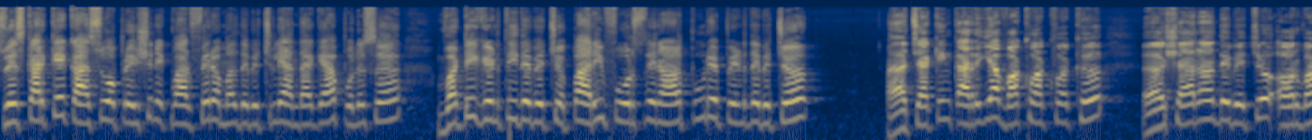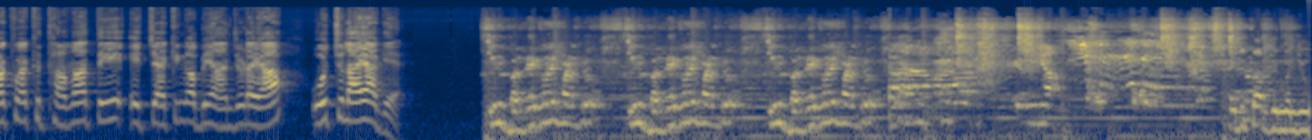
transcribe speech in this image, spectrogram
ਸੋ ਇਸ ਕਰਕੇ ਕਾਸੂ ਆਪਰੇਸ਼ਨ ਇੱਕ ਵਾਰ ਫਿਰ ਅਮਲ ਦੇ ਵਿੱਚ ਲਿਆਂਦਾ ਗਿਆ। ਪੁਲਿਸ ਵੱਡੀ ਗਿਣਤੀ ਦੇ ਵਿੱਚ ਭਾਰੀ ਫੋਰਸ ਦੇ ਨਾਲ ਪੂਰੇ ਪਿੰਡ ਦੇ ਵਿੱਚ ਚੈਕਿੰਗ ਕਰ ਰਹੀ ਆ। ਵੱਖ-ਵੱਖ, ਵੱਖ ਸ਼ਹਿਰਾਂ ਦੇ ਵਿੱਚ ਔਰ ਵੱਖ-ਵੱਖ ਥਾਵਾਂ ਤੇ ਇਹ ਚੈਕਿੰਗ ਅਭਿਆਨ ਜਿਹੜਾ ਆ, ਉਹ ਚਲਾਇਆ ਗਿਆ। ਤੁਸੀਂ ਬੰਦੇ ਕੋ ਨਹੀਂ ਪੜਦੇ ਹੋ? ਤੁਸੀਂ ਬੰਦੇ ਕੋ ਨਹੀਂ ਪੜਦੇ ਹੋ? ਤੁਸੀਂ ਬੰਦੇ ਕੋ ਨਹੀਂ ਪੜਦੇ ਹੋ? ਇਹਦੀ ਘਰ ਦੀ ਮੰਜੂ।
